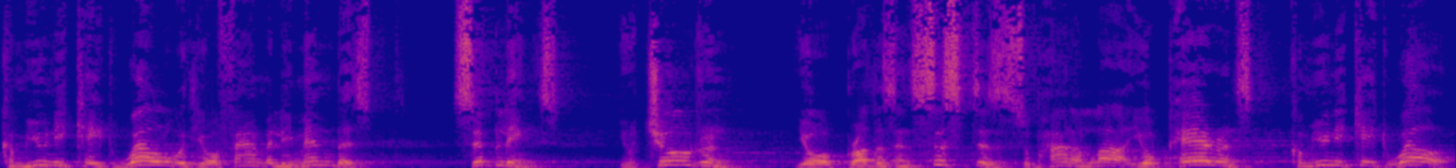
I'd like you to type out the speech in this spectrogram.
communicate well with your family members, siblings, your children, your brothers and sisters, subhanallah, your parents, communicate well,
